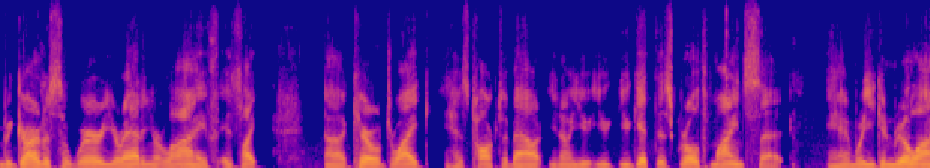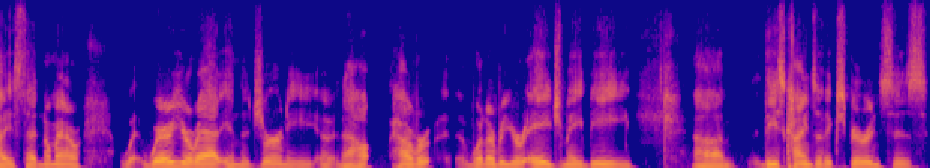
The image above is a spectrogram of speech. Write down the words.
regardless of where you're at in your life, it's like uh, Carol Dweck has talked about, you know, you, you, you get this growth mindset and where you can realize that no matter wh- where you're at in the journey, uh, now, however, whatever your age may be, um, these kinds of experiences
